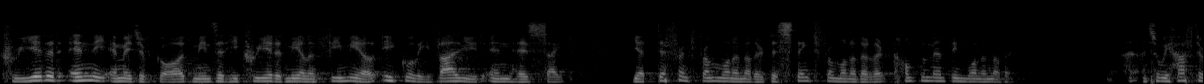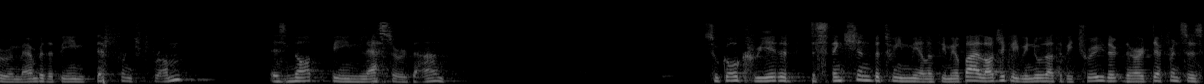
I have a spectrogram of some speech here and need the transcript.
created in the image of God means that he created male and female equally valued in his sight, yet different from one another, distinct from one another, complementing one another. And so we have to remember that being different from is not being lesser than. So God created distinction between male and female. Biologically, we know that to be true. There, there, are differences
